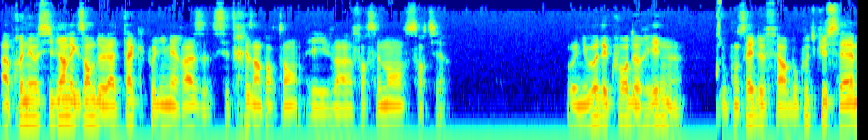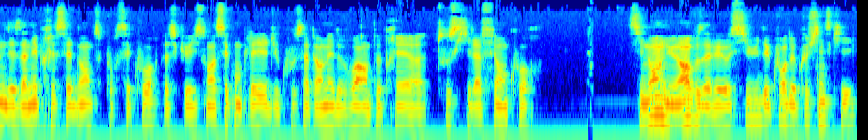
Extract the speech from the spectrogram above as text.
Apprenez aussi bien l'exemple de l'attaque polymérase, c'est très important et il va forcément sortir. Au niveau des cours de RIN, je vous conseille de faire beaucoup de QCM des années précédentes pour ces cours parce qu'ils sont assez complets et du coup ça permet de voir à peu près euh, tout ce qu'il a fait en cours. Sinon en U1 vous avez aussi eu des cours de Koshinsky.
